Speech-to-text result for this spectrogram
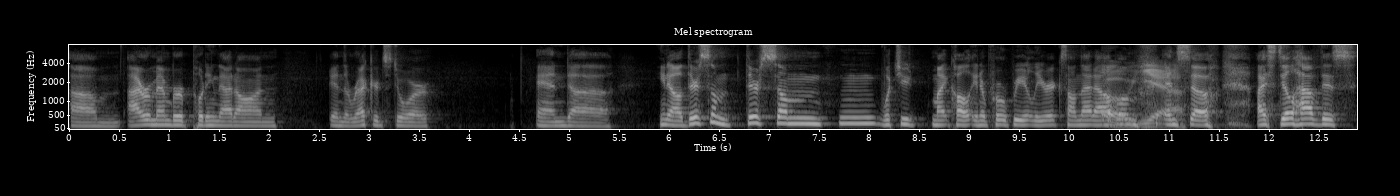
Um, I remember putting that on in the record store, and uh, you know, there's some there's some mm, what you might call inappropriate lyrics on that album. Oh, yeah. and so I still have this.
